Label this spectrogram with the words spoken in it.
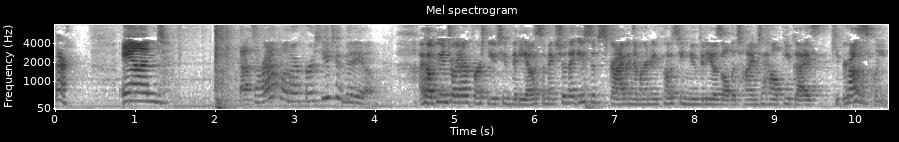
There. And that's a wrap on our first YouTube video. I hope you enjoyed our first YouTube video, so make sure that you subscribe and then we're gonna be posting new videos all the time to help you guys keep your houses clean.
